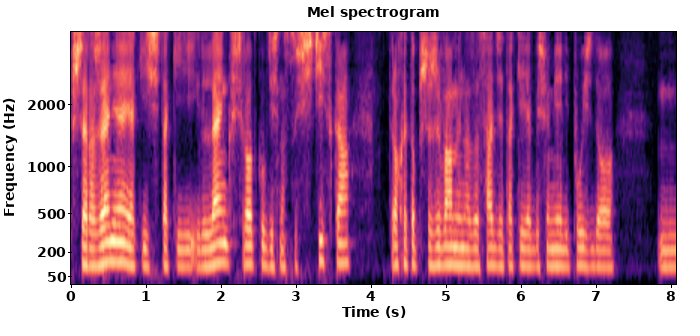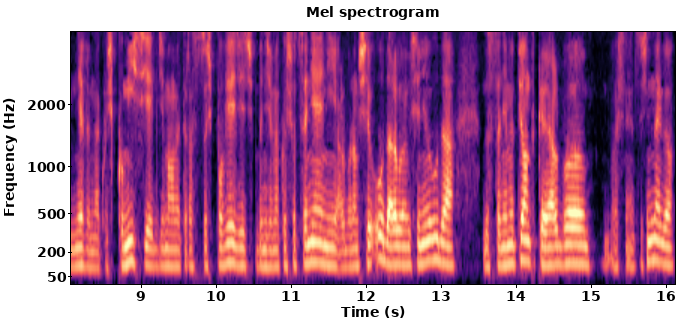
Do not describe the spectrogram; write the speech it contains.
przerażenie, jakiś taki lęk w środku, gdzieś nas coś ściska. Trochę to przeżywamy na zasadzie takiej, jakbyśmy mieli pójść do, mm, nie wiem, jakąś komisję, gdzie mamy teraz coś powiedzieć, będziemy jakoś ocenieni, albo nam się uda, albo nam się nie uda, dostaniemy piątkę, albo właśnie coś innego,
